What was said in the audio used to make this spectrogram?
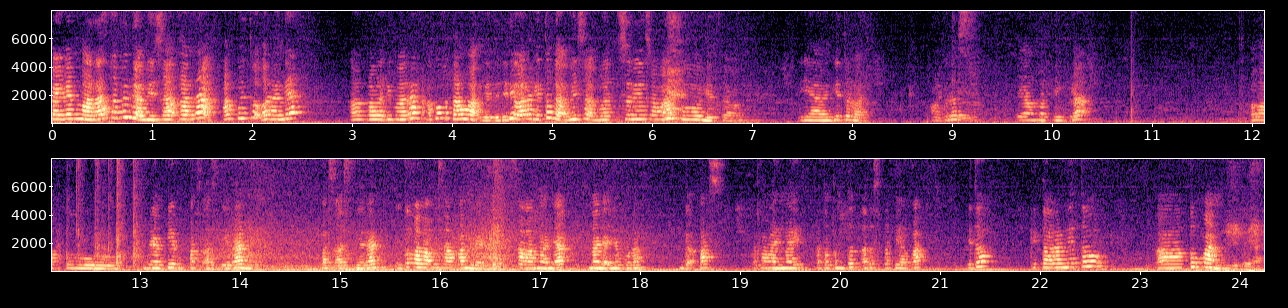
pengen marah tapi nggak bisa karena aku itu orangnya eh, kalau dimarah aku ketawa gitu. Jadi orang itu nggak bisa buat serius sama aku gitu. Ya gitu lah. Terus yang ketiga waktu berakhir pas aspiran pas aspiran itu kalau misalkan berakhir salah nada nadanya kurang nggak pas atau lain-lain atau kentut atau seperti apa itu kita orangnya tuh uh, tuman gitu ya.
